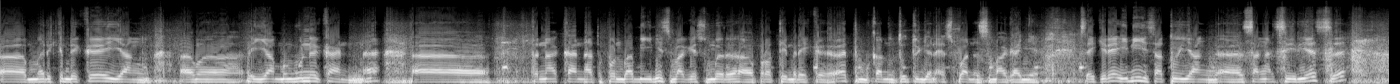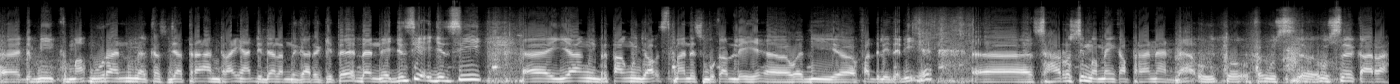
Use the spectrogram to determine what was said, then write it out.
uh, mereka-mereka yang uh, yang menggunakan uh, uh, ternakan ataupun babi ini sebagai sumber uh, protein mereka. Uh, bukan untuk tujuan ekspor dan sebagainya. Saya kira ini satu yang uh, sangat serius uh, demi kemakmuran uh, kesejahteraan rakyat di dalam negara kita. Dan agensi-agensi uh, yang bertanggungjawab mana sebutkan oleh uh, Wabi uh, Fadli tadi ya, uh, seharusnya memainkan peranan uh, untuk usaha, usaha ke arah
